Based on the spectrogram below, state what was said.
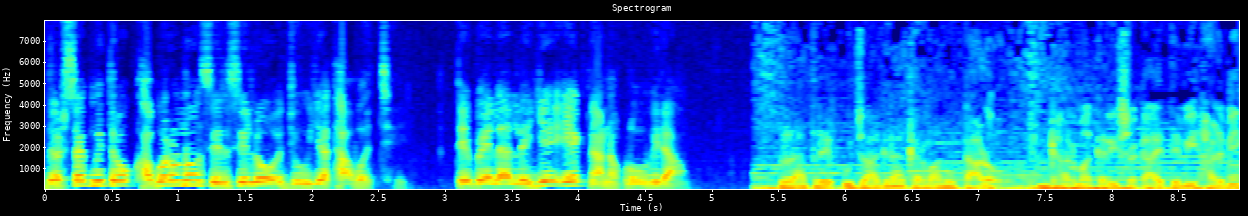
દર્શક મિત્રો ખબરોનો સિલસિલો હજુ યથાવત છે. તે પહેલાં લઈએ એક નાનકડો વિરામ. રાત્રે ઉજાગરા કરવાનું ટાળો. ઘરમાં કરી શકાય તેવી હળવી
